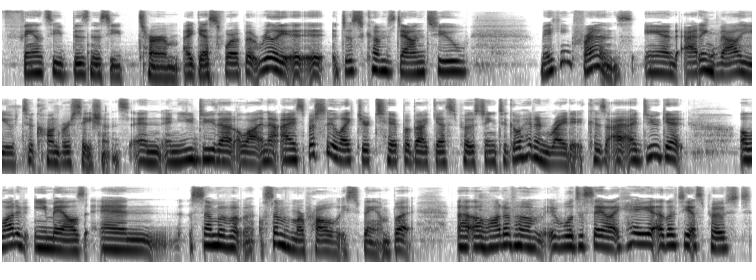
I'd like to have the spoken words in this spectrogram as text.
fancy businessy term, I guess, for it. But really, it, it just comes down to making friends and adding value to conversations. And, and you do that a lot. And I especially liked your tip about guest posting to go ahead and write it because I, I do get a lot of emails and some of them, some of them are probably spam, but uh, a lot of them it will just say like, Hey, I'd like to guest post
